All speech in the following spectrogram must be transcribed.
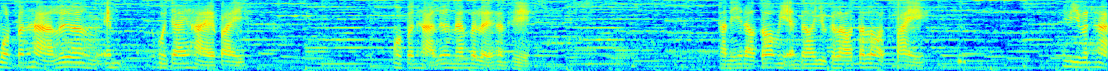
หมดปัญหาเรื่องเอ็นหัวใจหายไป หมดปัญหาเรื่องนั้นไปเลยทันที ทีนี้เราก็มี Android อยู่กับเราตลอดไป ไม่มีปัญหา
